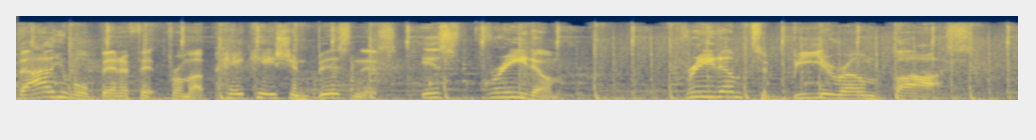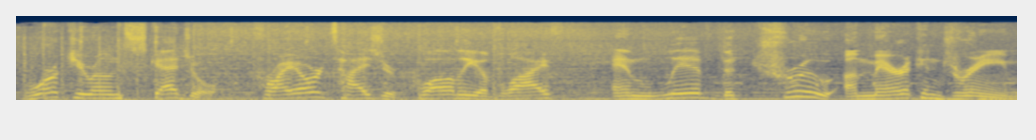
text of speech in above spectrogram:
valuable benefit from a Paycation business is freedom. Freedom to be your own boss, work your own schedule, prioritize your quality of life, and live the true American dream.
